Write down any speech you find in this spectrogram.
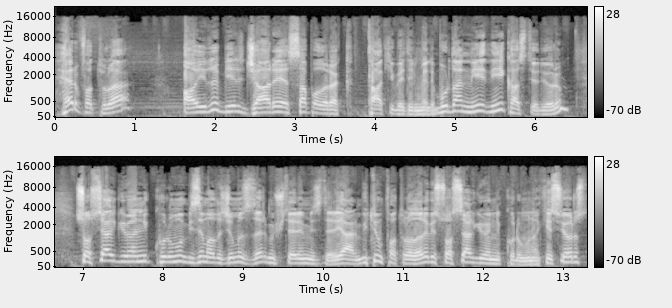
Her fatura ayrı bir cari hesap olarak takip edilmeli. Buradan neyi, neyi kastediyorum? Sosyal Güvenlik Kurumu bizim alıcımızdır, müşterimizdir. Yani bütün faturaları bir sosyal güvenlik kurumuna kesiyoruz.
